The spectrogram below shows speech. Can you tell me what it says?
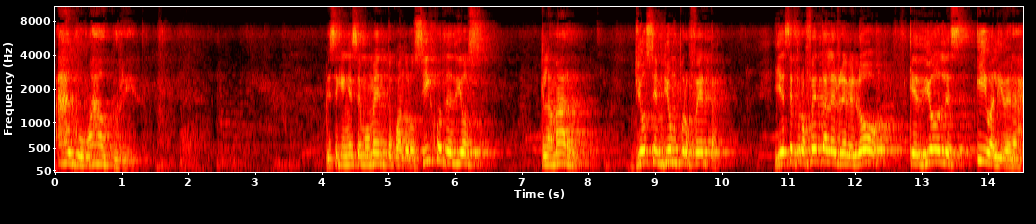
Algo va a ocurrir. Dice que en ese momento, cuando los hijos de Dios clamaron, Dios envió un profeta y ese profeta les reveló que Dios les iba a liberar.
